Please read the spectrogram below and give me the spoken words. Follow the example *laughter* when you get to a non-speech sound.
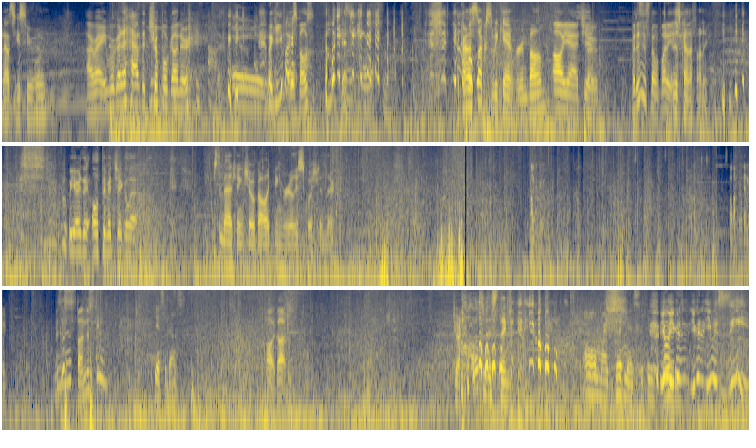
Now CC really. Alright, we're gonna have the triple gunner. Hey. Wait, can you fire spells? *laughs* Oh, yes, you can! It kind of sucks 'cause we can't rune bomb. Oh, yeah, true. But this is still funny. It is kind of funny. *laughs* we are the ultimate Triglet. Just imagining Shogolic being really squished in there. Is this stun this thing? Yes, it does. Oh, it does. Dude, I can ult in this thing. Yo! *laughs* Oh my goodness. the thing's Yo, you crazy. can you can even see.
